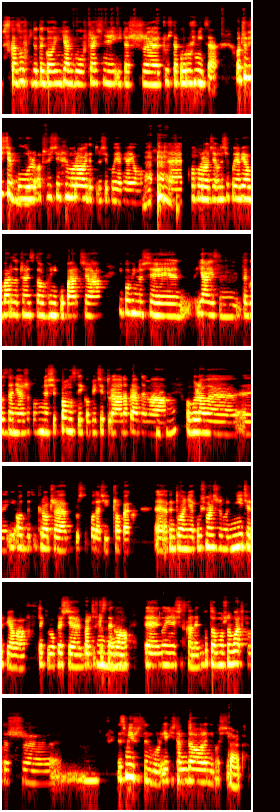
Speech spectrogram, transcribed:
wskazówki do tego, jak było wcześniej i też e, czuć taką różnicę. Oczywiście ból, oczywiście hemoroidy, które się pojawiają e, po porodzie, one się pojawiają bardzo często w wyniku parcia i powinno się, ja jestem tego zdania, że powinno się pomóc tej kobiecie, która naprawdę ma mhm. obolałe e, i odbyt i krocze, po prostu podać jej czopek, e, ewentualnie jakąś maść, żeby nie cierpiała w takim okresie bardzo wczesnego mhm. gojenia się tkanek, bo to można łatwo też zmniejszyć ten ból, jakieś tam dolegliwości. Tak.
